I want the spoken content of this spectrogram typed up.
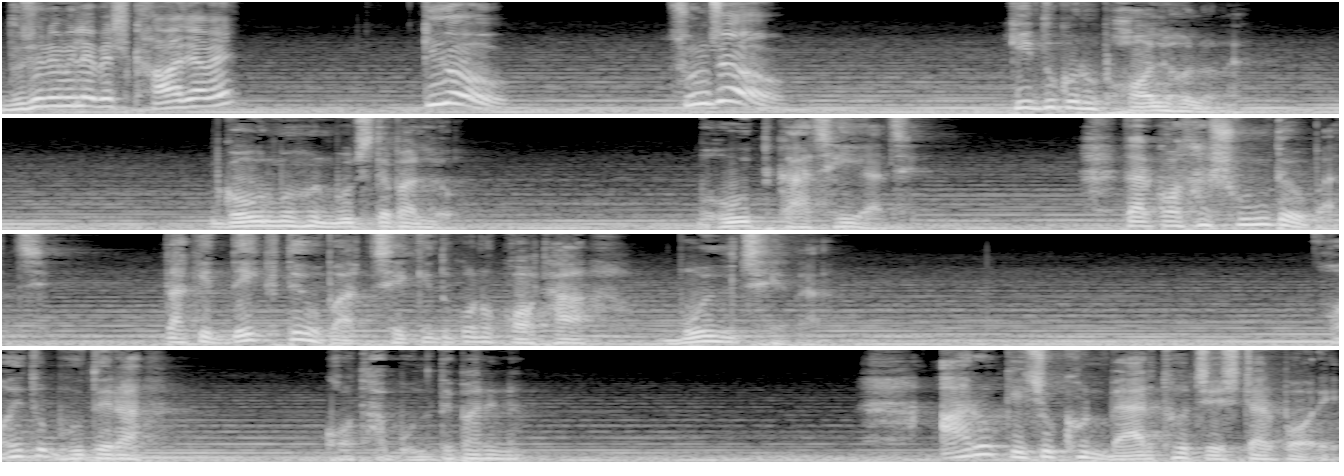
দুজনে মিলে বেশ খাওয়া যাবে। কি গো? শুনছো? কিন্তু কোনো ফল হলো না। গৌরমোহন বুঝতে পারল, ভূত কাছেই আছে। তার কথা শুনতেও পাচ্ছে। তাকে দেখতেও পাচ্ছে, কিন্তু কোনো কথা বলছে না। হয়তো ভূতেরা কথা বলতে পারে না। আরও কিছুক্ষণ ব্যর্থ চেষ্টার পরে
